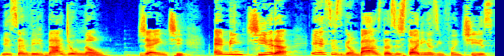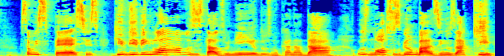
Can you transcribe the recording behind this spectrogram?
Isso é verdade ou não? Gente, é mentira! Esses gambás das historinhas infantis são espécies que vivem lá nos Estados Unidos, no Canadá. Os nossos gambazinhos aqui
